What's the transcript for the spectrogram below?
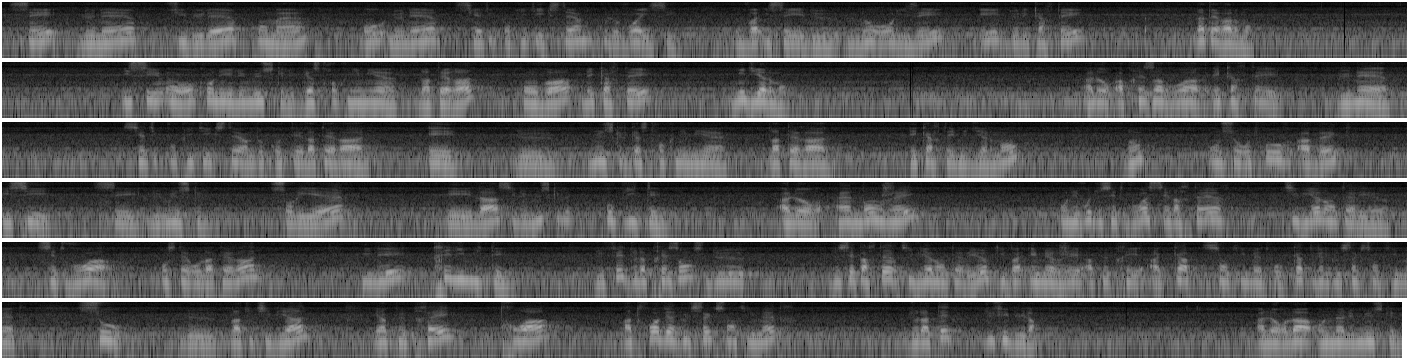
c'est le nerf fibulaire commun ou le nerf sciatique oblique externe que le voit ici. On va essayer de le neuraliser et de l'écarter latéralement. Ici, on reconnaît le muscle gastrocnémien latéral qu'on va l'écarter médialement. Alors, après avoir écarté le nerf sciatique poplité externe du côté latéral et le muscle gastrocnémien latéral écarté médialement, donc on se retrouve avec ici c'est le muscle solière et là c'est le muscle poplité. Alors un danger au niveau de cette voie c'est l'artère tibiale antérieure. Cette voie postérolatérale il est très limité du fait de la présence de, de cette artère tibiale antérieure qui va émerger à peu près à 4 cm ou 4,5 cm sous le plateau tibial et à peu près 3 à 3,5 cm de la tête du fibula. Alors là, on a le muscle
